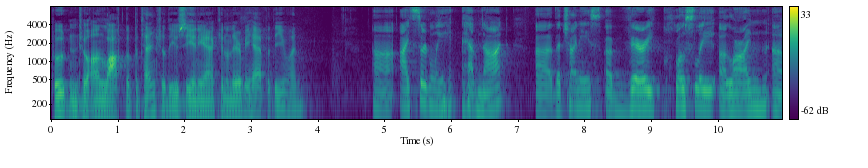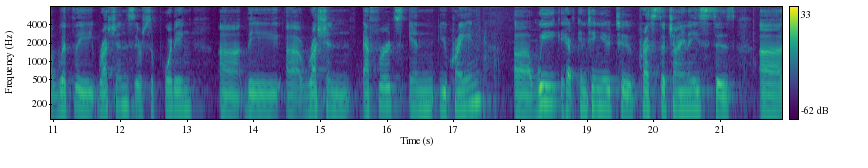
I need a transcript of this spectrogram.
Putin to unlock the potential? Do you see any action on their behalf at the UN? Uh, I certainly have not. Uh, the Chinese are very closely aligned uh, with the Russians. They're supporting uh, the uh, Russian efforts in Ukraine. Uh, we have continued to press the Chinese to uh,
